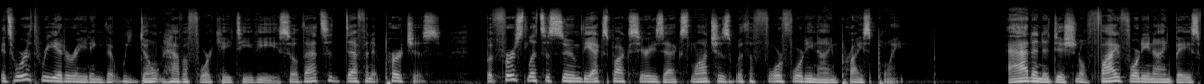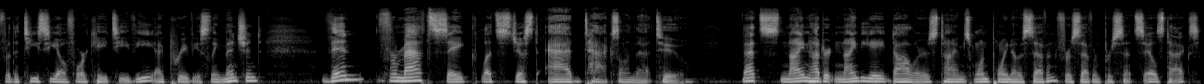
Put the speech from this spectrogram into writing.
It's worth reiterating that we don't have a 4K TV, so that's a definite purchase. But first, let's assume the Xbox Series X launches with a 449 price point. Add an additional 549 base for the TCL 4K TV I previously mentioned. Then, for math's sake, let's just add tax on that too. That's $998 times 1.07 for 7% sales tax,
